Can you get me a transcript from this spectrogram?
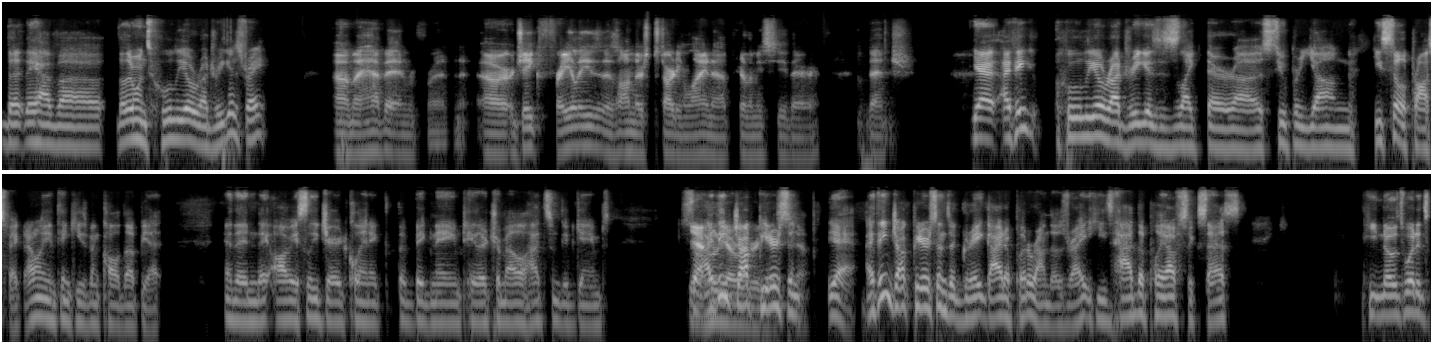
They have uh, the other one's Julio Rodriguez, right? Um, I have it in front. Or Jake Fraley's is on their starting lineup. Here, let me see their bench. Yeah, I think Julio Rodriguez is like their uh, super young. He's still a prospect. I don't even think he's been called up yet. And then they obviously Jarred Kelenic, the big name. Taylor Trammell had some good games. So Yeah, I Julio think Joc Rodriguez, Pederson, yeah. yeah. I think Joc Pederson's a great guy to put around those. Right, he's had the playoff success. He knows what it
